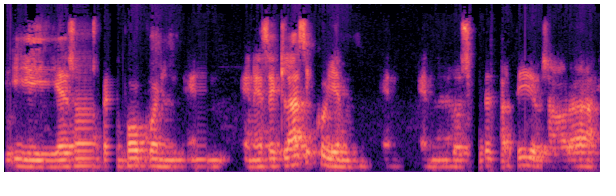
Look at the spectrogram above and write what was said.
Y eso nos un poco en, en, en ese clásico y en, en los siguientes partidos. Ahora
